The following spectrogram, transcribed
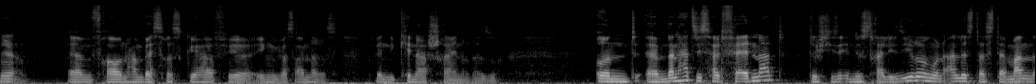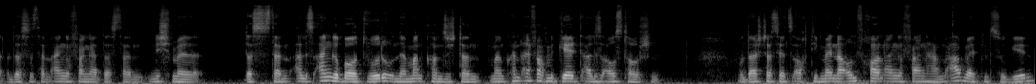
ja. ähm, Frauen haben besseres Gehör für irgendwie was anderes, wenn die Kinder schreien oder so. Und ähm, dann hat sich es halt verändert durch diese Industrialisierung und alles, dass der Mann, dass es dann angefangen hat, dass dann nicht mehr, dass es dann alles angebaut wurde und der Mann konnte sich dann, man konnte einfach mit Geld alles austauschen. Und dadurch, dass jetzt auch die Männer und Frauen angefangen haben, arbeiten zu gehen,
